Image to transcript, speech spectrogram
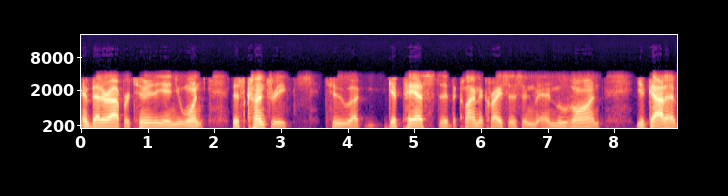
and better opportunity and you want this country to uh, get past the, the climate crisis and, and move on, you've got to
